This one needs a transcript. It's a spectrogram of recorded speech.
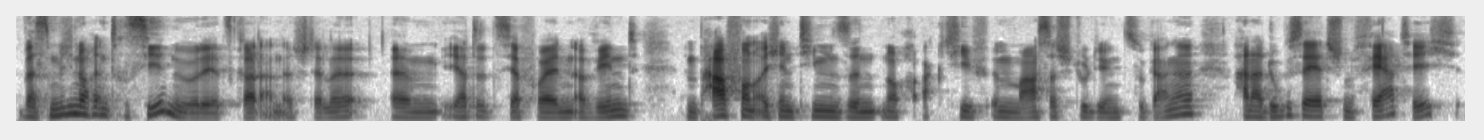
Was mich noch interessieren würde jetzt gerade an der Stelle, ähm, ihr hattet es ja vorhin erwähnt, ein paar von euch im Team sind noch aktiv im Masterstudium zugange. Hanna, du bist ja jetzt schon fertig,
